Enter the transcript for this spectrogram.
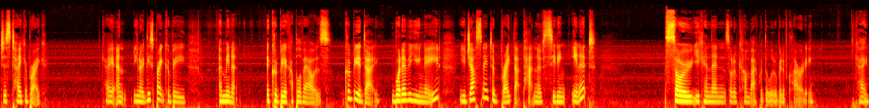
Just take a break. Okay. And, you know, this break could be a minute, it could be a couple of hours, could be a day, whatever you need. You just need to break that pattern of sitting in it so you can then sort of come back with a little bit of clarity. Okay.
